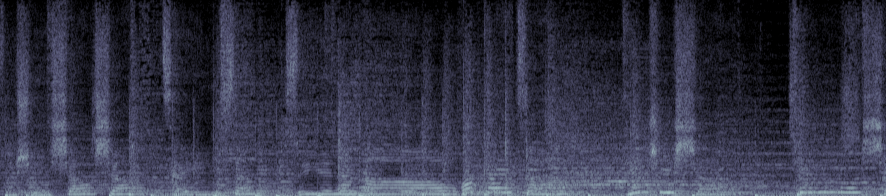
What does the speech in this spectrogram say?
风雪萧萧，彩云易散岁月难熬。花开早，天知晓，天莫笑，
